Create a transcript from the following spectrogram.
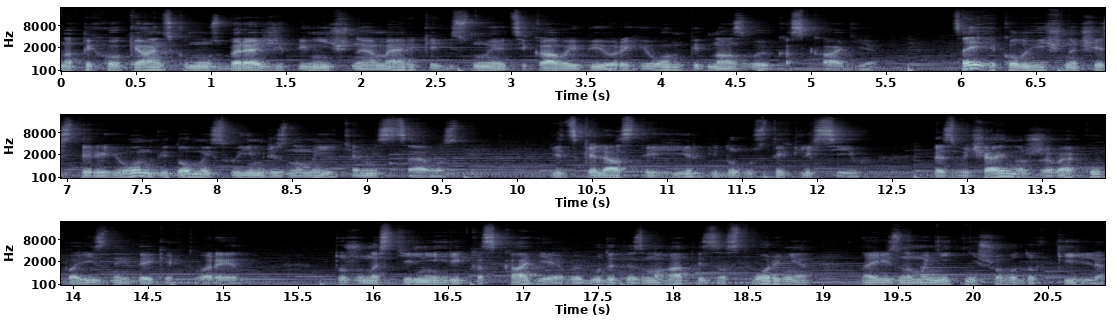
На Тихоокеанському узбережжі Північної Америки існує цікавий біорегіон під назвою Каскадія. Цей екологічно чистий регіон відомий своїм різноманіттям місцевостей від скелястих гір і до густих лісів, де, звичайно, живе купа різних диких тварин. Тож у настільній грі Каскадія ви будете змагатись за створення найрізноманітнішого довкілля.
